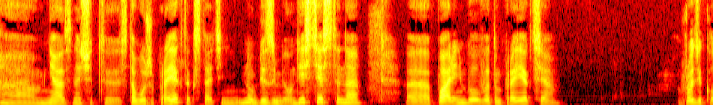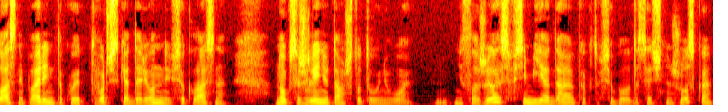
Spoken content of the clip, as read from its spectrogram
А, у меня, значит, э, с того же проекта, кстати, ну, без имен, естественно, э, парень был в этом проекте. Вроде классный парень, такой творчески одаренный, все классно. Но, к сожалению, там что-то у него не сложилось в семье, да, как-то все было достаточно жестко.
